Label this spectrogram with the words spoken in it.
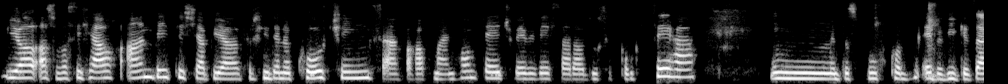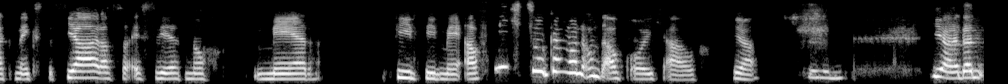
Ja, also was ich auch anbiete, ich habe ja verschiedene Coachings einfach auf meiner Homepage www.saraduse.ch. Mm, das Buch kommt eben, wie gesagt, nächstes Jahr. Also es wird noch mehr, viel, viel mehr auf mich zukommen und auf euch auch. Ja. Schön. Ja, dann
